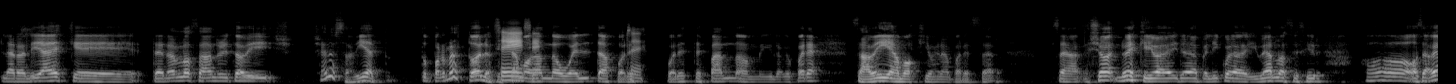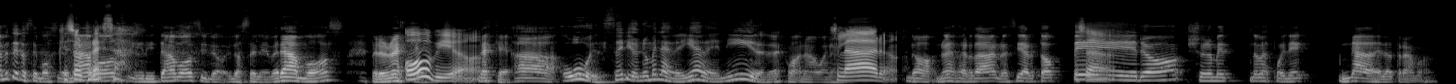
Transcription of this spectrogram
La realidad es que tenerlos a Andrew y Toby, ya lo sabía, por lo menos todos los que Sí, estamos sí. dando vueltas por, Sí. es- por este fandom y lo que fuera, sabíamos que iban a aparecer. O sea, yo no es que iba a ir a la película y verlos y decir, oh, o sea, obviamente nos emocionamos y gritamos y lo, lo celebramos, pero no es que, Obvio. no es que, ah, uh, en serio, no me la veía venir. Entonces, como, no, bueno. Claro. No, no es verdad, no es cierto. sea- Pero yo no me, no me spoileé nada de la trama.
